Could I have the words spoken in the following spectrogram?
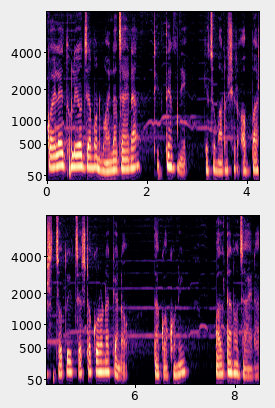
কয়লায় ধুলেও যেমন ময়লা যায় না, ঠিক তেমনি কিছু মানুষের অভ্যাস যতই চেষ্টা করো না কেন, তা কখনোই পাল্টানো যায় না।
